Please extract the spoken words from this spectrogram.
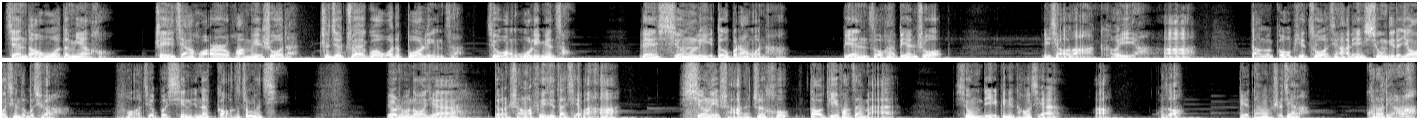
见到我的面后，这家伙二话没说的，直接拽过我的脖领子就往屋里面走，连行李都不让我拿，边走还边说。你小子可以啊啊！当个狗屁作家，连兄弟的邀请都不去了，我就不信你那稿子这么急。有什么东西等上了飞机再写吧啊！行李啥的之后到地方再买，兄弟给你掏钱啊！快走，别耽误时间了，快到点了。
